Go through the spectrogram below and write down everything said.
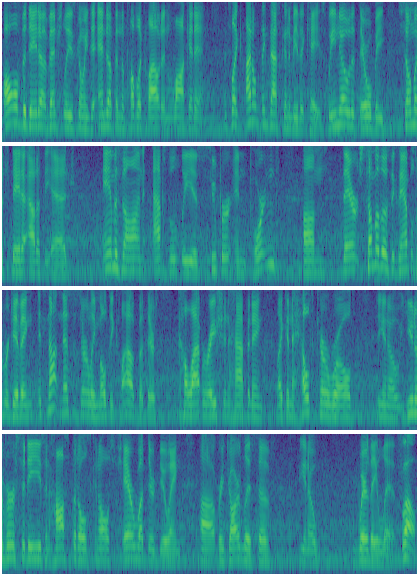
All of the data eventually is going to end up in the public cloud and lock it in. It's like, I don't think that's going to be the case. We know that there will be so much data out at the edge, Amazon absolutely is super important. Um, there, some of those examples we're giving, it's not necessarily multi-cloud, but there's collaboration happening, like in the healthcare world, you know, universities and hospitals can all share what they're doing, uh, regardless of, you know, where they live. Well,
